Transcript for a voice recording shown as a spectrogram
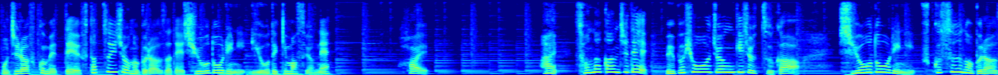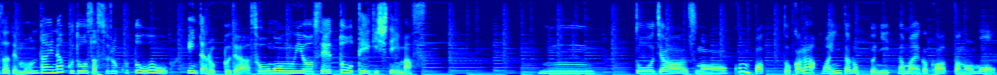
Mozilla 含めて2つ以上のブラウザで使用通りに利用できますよね。はい。はい。そんな感じで Web 標準技術が使用通りに複数のブラウザで問題なく動作することをインタロップでは総合運用性と定義しています。うーんと、じゃあ、その、コンパットから、まあ、インタロップに名前が変わったのも、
